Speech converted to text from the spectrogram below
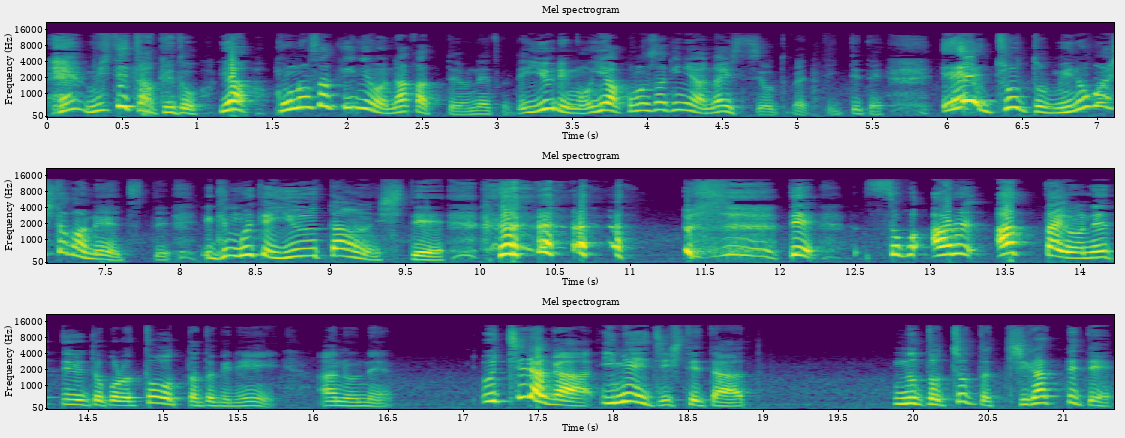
え、見てたけど、いや、この先にはなかったよね？とかって、ゆりも、いや、この先にはないっすよ。とかって言ってて、え、ちょっと見逃したかね？つって、もう一回 U ターンして、で、そこある、あったよねっていうところ通った時に、あのね、うちらがイメージしてたのとちょっと違ってて、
